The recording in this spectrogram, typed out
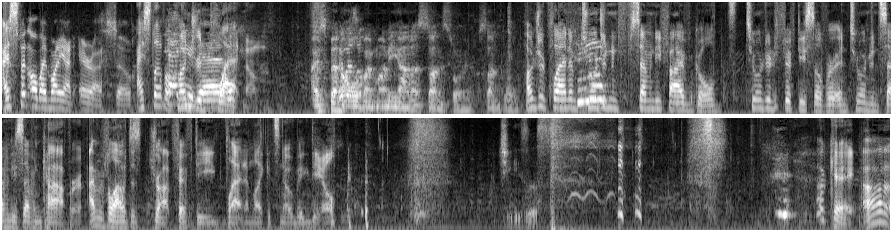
I spent all my money on Aera, so I still have a Yeah, hundred platinum, I spent It was all a- of my money on a sun sword, sun bolt. hundred platinum, two hundred and seventy-five gold, two hundred and fifty silver, and two hundred and seventy-seven copper. I'm allowed to drop fifty platinum like it's no big deal. Jesus. Okay. Uh,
